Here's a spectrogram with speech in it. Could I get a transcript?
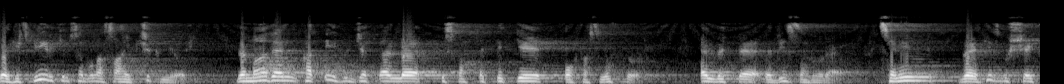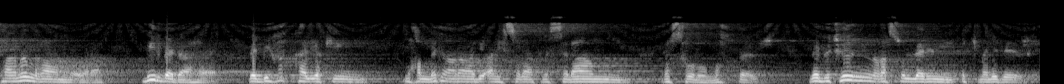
ve hiçbir kimse buna sahip çıkmıyor ve madem kat'i hüccetlerle ispat ettik ki ortası yoktur. Elbette ve biz zarure senin ve hizb şeytanın rağmen olarak bir bedahe ve bir hakkal yakin Muhammed Arabi aleyhissalatü vesselam Resulullah'tır. Ve bütün Resullerin ekmelidir.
